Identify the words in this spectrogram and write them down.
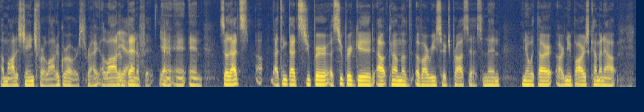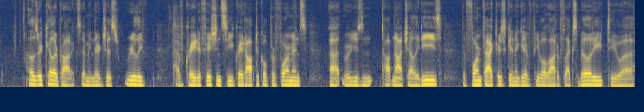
a modest change for a lot of growers, right? A lot of Yeah. benefit. Yeah. And, and, and so that's, I think that's super, a super good outcome of, of our research process. And then, you know, with our, our new bars coming out, those are killer products. I mean, they're just really have great efficiency, great optical performance. Uh, we're using top notch LEDs. The form factor is going to give people a lot of flexibility to, uh,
